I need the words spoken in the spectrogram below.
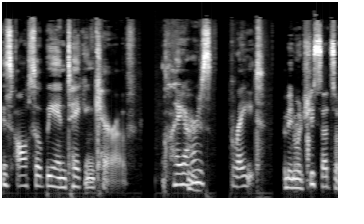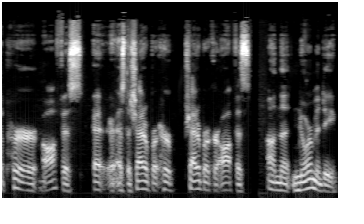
is also being taken care of. Liara's great. I mean, when she sets up her office uh, as the shadow her shadowbroker office on the Normandy,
